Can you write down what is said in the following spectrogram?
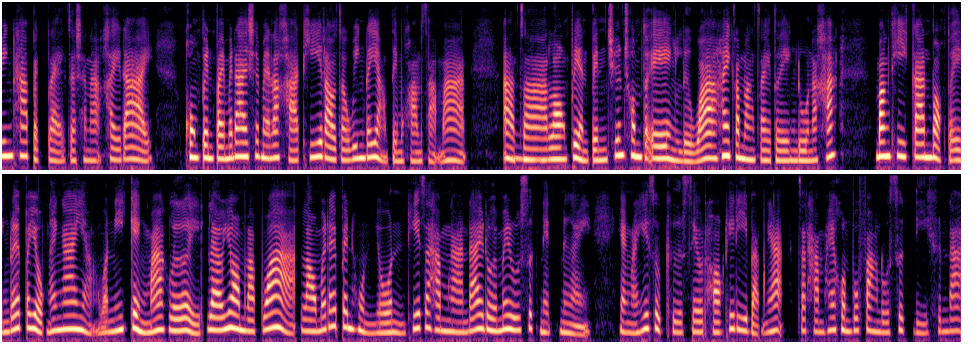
วิ่งท่าแปลกๆ จะชนะใครได้ คงเป็นไปไม่ได้ใช่ไหมล่ะคะที่เราจะวิ่งได้อย่างเต็มความสามารถ อาจจะลองเปลี่ยนเป็นชื่นชมตัวเอง หรือว่าให้กำลังใจตัวเองดูนะคะ บางทีการบอกตัวเองด้วยประโยคง่าย ๆ อย่างวันนี้เก่งมากเลย แล้วยอมรับว่าเราไม่ได้เป็นหุ่นยนต์ที่จะทำงานได้โดยไม่รู้สึกเหน็ดเหนื่อย อย่างน้อยที่สุดคือเซลล์ทอล์กที่ดีแบบเนี้ย จะทำให้คนผู้ฟังรู้สึกดีขึ้นได้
